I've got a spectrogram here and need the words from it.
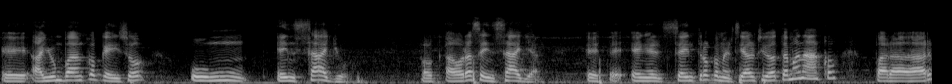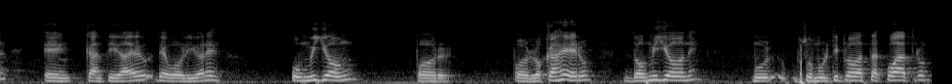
eh, hay un banco que hizo un ensayo, ahora se ensaya, este, en el centro comercial Ciudad Tamanaco para dar en cantidad de, bolívares un millón por, por los cajeros, dos millones, su múltiplo hasta cuatro,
